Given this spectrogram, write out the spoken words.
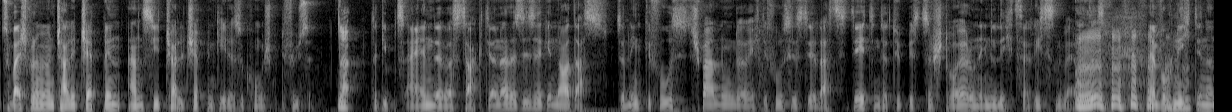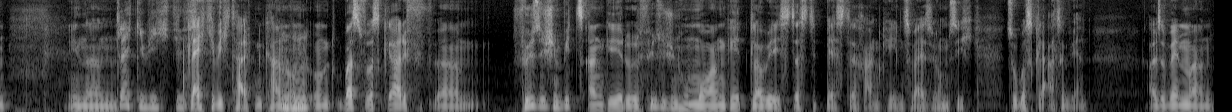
zum Beispiel, wenn man Charlie Chaplin ansieht, Charlie Chaplin geht ja so komisch mit den Füßen. Ja. Da gibt es einen, der was sagt, ja, nein, das ist ja genau das. Der linke Fuß ist Spannung, der rechte Fuß ist die Elastizität und der Typ ist zerstreut und innerlich zerrissen, weil er das einfach nicht in ein, in ein Gleichgewicht. Gleichgewicht halten kann. Und, und was, was gerade ähm, physischen Witz angeht oder physischen Humor angeht, glaube ich, ist das die beste Herangehensweise, um sich sowas klar zu werden. Also wenn man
